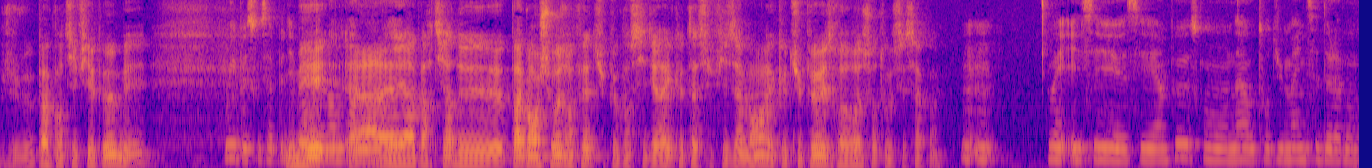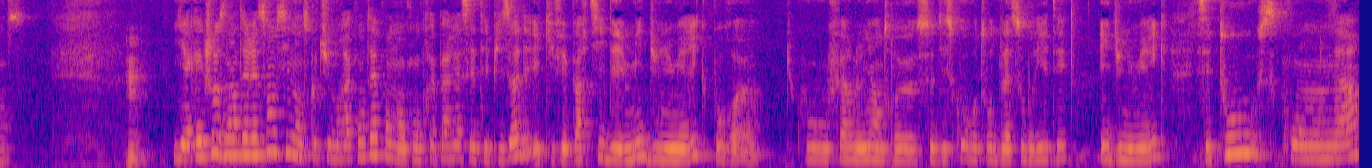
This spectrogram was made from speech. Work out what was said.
je ne veux pas quantifier peu, mais oui, parce que ça peut dépendre Mais de euh, à partir de pas grand chose, en fait, tu peux considérer que tu as suffisamment et que tu peux être heureux, surtout, c'est ça. Quoi. Mm, mm. Oui, et c'est un peu ce qu'on a autour du mindset de l'abondance. Mm. Il y a quelque chose d'intéressant aussi dans ce que tu me racontais pendant qu'on préparait cet épisode et qui fait partie des mythes du numérique pour euh, du coup faire le lien entre ce discours autour de la sobriété et du numérique. C'est tout ce qu'on a,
